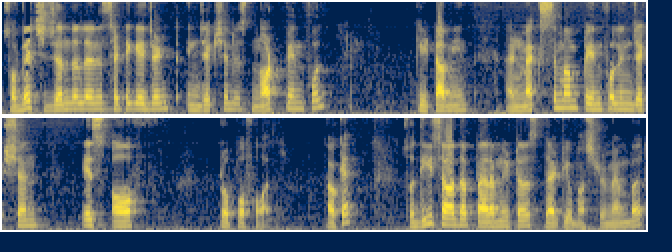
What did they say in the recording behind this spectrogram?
So which general anesthetic agent injection is not painful? Ketamine. And maximum painful injection is of propofol okay so these are the parameters that you must remember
